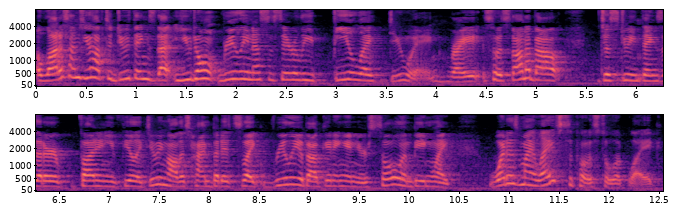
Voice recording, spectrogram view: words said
A lot of times you have to do things that you don't really necessarily feel like doing, right? So it's not about just doing things that are fun and you feel like doing all the time, but it's like really about getting in your soul and being like, what is my life supposed to look like?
